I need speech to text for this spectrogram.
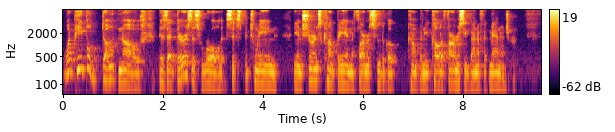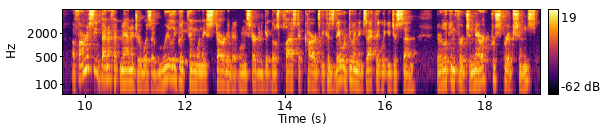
what people don't know is that there is this role that sits between the insurance company and the pharmaceutical company called a pharmacy benefit manager. A pharmacy benefit manager was a really good thing when they started it, when we started to get those plastic cards, because they were doing exactly what you just said. They're looking for generic prescriptions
